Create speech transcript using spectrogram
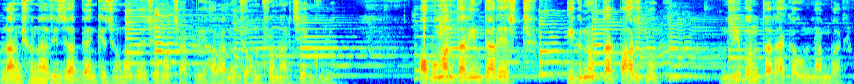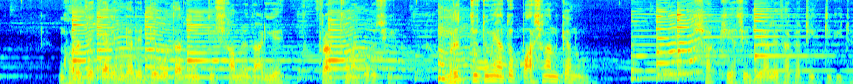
লাঞ্ছনা রিজার্ভ ব্যাংকে জমা হয়েছে আমার চাকরি হারানো যন্ত্রণার চেকগুলো। অপমান তার ইন্টারেস্ট, ইগনোর তার পাসবুক, জীবন তার অ্যাকাউন্ট নাম্বার। ঘরেতে ক্যালেন্ডারের দেবতার মূর্তির সামনে দাঁড়িয়ে প্রার্থনা করেছি, মৃত্যু তুমি এত পাষাণ কেন? সাক্ষী আছে দেয়ালে থাকা টিকটিকিটা।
